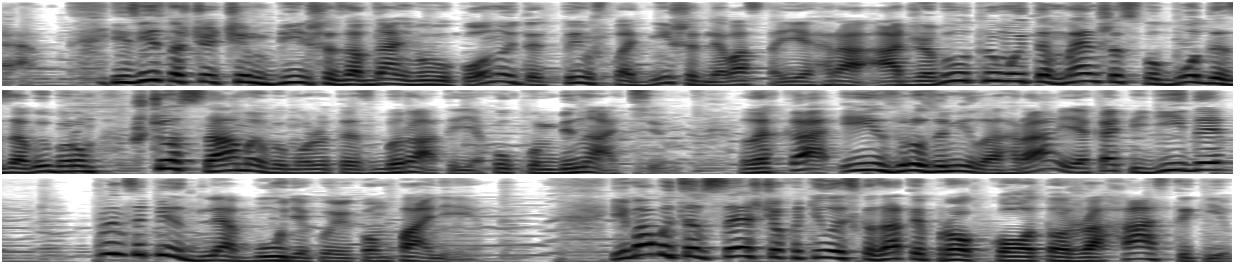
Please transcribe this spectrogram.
все. І звісно, що чим більше завдань ви виконуєте, тим складніше для вас стає гра, адже ви отримуєте менше свободи за вибором, що саме ви можете збирати, яку комбінацію. Легка і зрозуміла гра, яка підійде, в принципі, для будь-якої компанії. І, мабуть, це все, що хотілося сказати про котожахастиків.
